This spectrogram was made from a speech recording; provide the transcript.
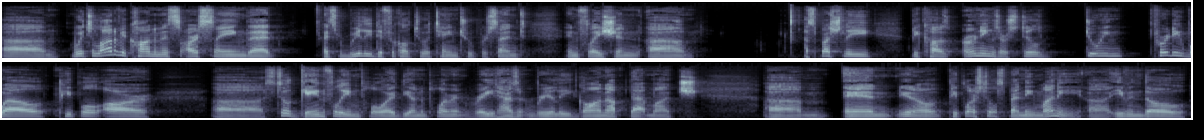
um, which a lot of economists are saying that it's really difficult to attain 2% inflation, um, especially because earnings are still doing pretty well. People are uh, still gainfully employed. The unemployment rate hasn't really gone up that much. Um, and, you know, people are still spending money, uh, even though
